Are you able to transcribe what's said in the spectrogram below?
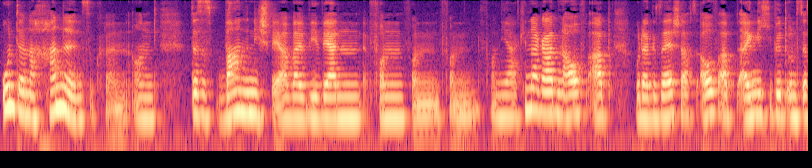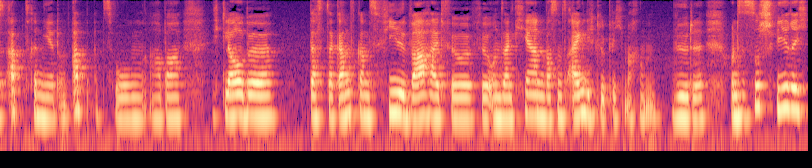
und danach handeln zu können. Und das ist wahnsinnig schwer, weil wir werden von, von, von, von ja, Kindergarten auf, ab oder Gesellschaftsauf, ab, eigentlich wird uns das abtrainiert und aberzogen. Aber ich glaube, dass da ganz, ganz viel Wahrheit für, für unseren Kern, was uns eigentlich glücklich machen würde. Und es ist so schwierig,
